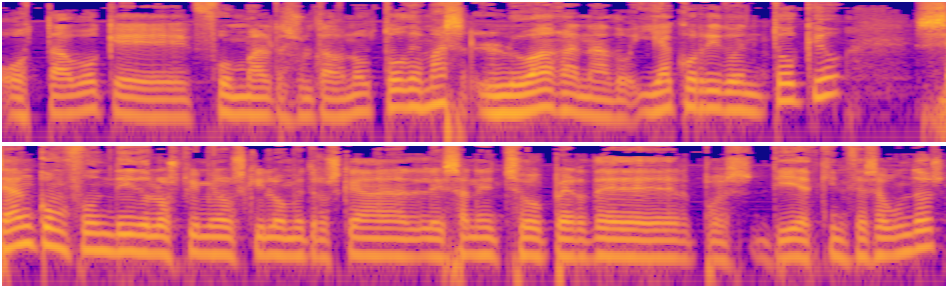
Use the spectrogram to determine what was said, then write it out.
octavo, que fue un mal resultado. ¿no? Todo demás lo ha ganado y ha corrido en Tokio. Se han confundido los primeros kilómetros que han- les han hecho perder pues 10, 15 segundos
